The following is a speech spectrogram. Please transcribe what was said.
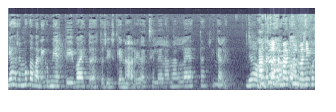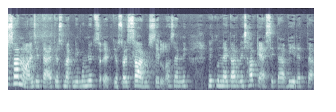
Joo, se mukava niin miettiä vaihtoehtoisia skenaarioita sille elämälle, että sikäli. Joo, Mutta kyllähän mä, kyllä mä niinku sanoin sitä, että jos, mä, niinku nyt, että jos olisi saanut silloin sen, niin nyt mun ei tarvitsisi hakea sitä viidettä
